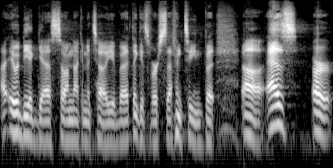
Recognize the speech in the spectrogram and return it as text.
it would be a guess, so I'm not going to tell you, but I think it's verse 17. But uh, as, or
